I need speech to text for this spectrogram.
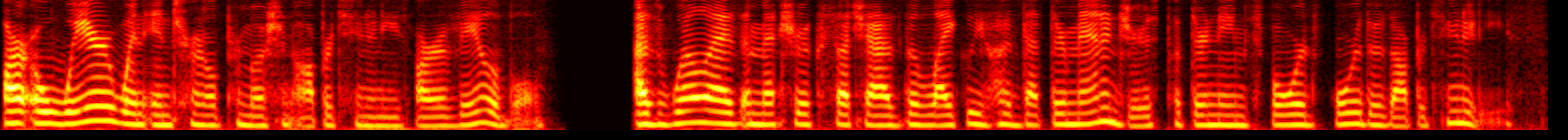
are aware when internal promotion opportunities are available, as well as a metric such as the likelihood that their managers put their names forward for those opportunities.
